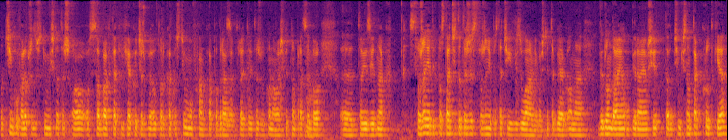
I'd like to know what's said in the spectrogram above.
odcinków, ale przede wszystkim myślę też o osobach takich jak chociażby autorka kostiumów Hanka Podraza, która tutaj też wykonała świetną pracę, bo y, to jest jednak stworzenie tych postaci to też jest stworzenie postaci wizualnie, właśnie tego jak one wyglądają, upierają się. Te odcinki są tak krótkie,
